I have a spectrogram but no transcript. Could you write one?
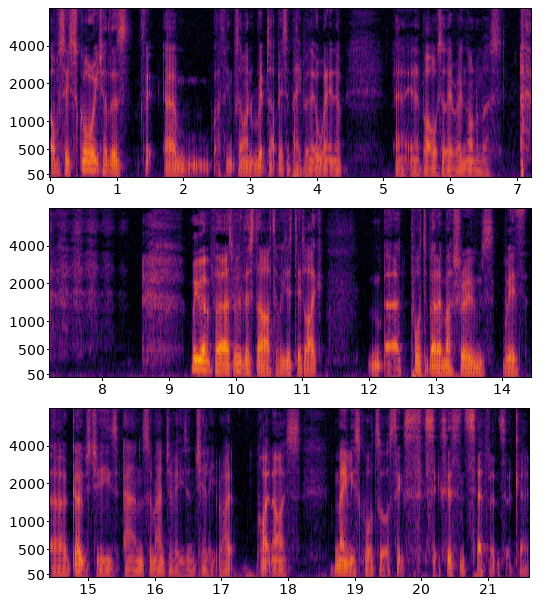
obviously score each other's. Th- um, I think someone ripped up bits of paper and they all went in a uh, in a bowl, so they were anonymous. we went first. We were the starter. We just did like uh, portobello mushrooms with uh, goat's cheese and some anchovies and chili. Right, quite nice. Mainly scored sort of six, sixes and sevens. Okay,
